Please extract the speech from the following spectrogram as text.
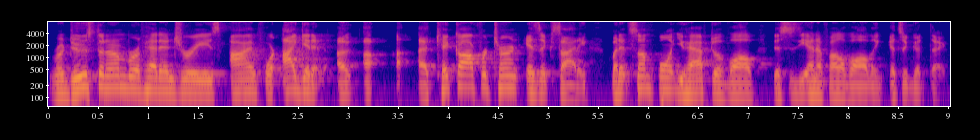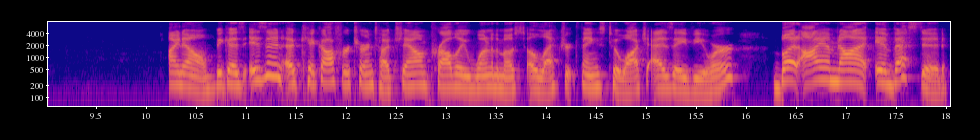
reduce the number of head injuries, I'm for. I get it. A, a, a kickoff return is exciting. But at some point, you have to evolve. This is the NFL evolving. It's a good thing. I know, because isn't a kickoff return touchdown probably one of the most electric things to watch as a viewer? But I am not invested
